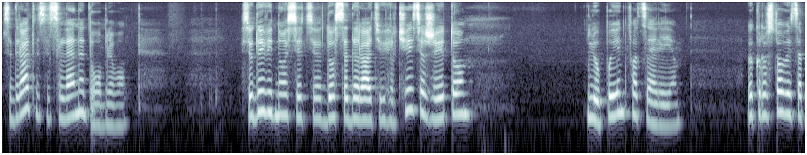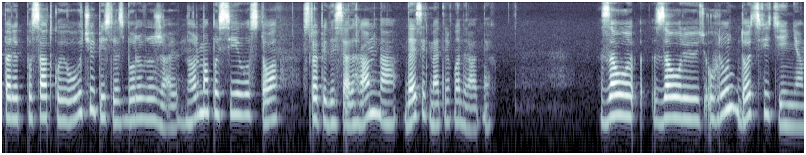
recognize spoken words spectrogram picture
Сидерати це селене добриво. Сюди відносять до сидератів гірчиця, жито, люпин, фацелія. Використовується перед посадкою овочів після збору врожаю. Норма посіву 100-150 грам на 10 метрів квадратних. Заорюють у ґрунт до цвітіння.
